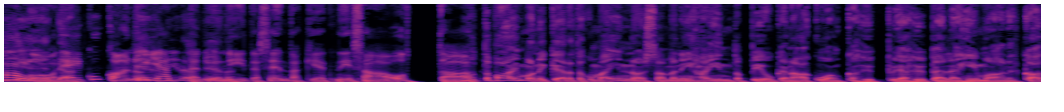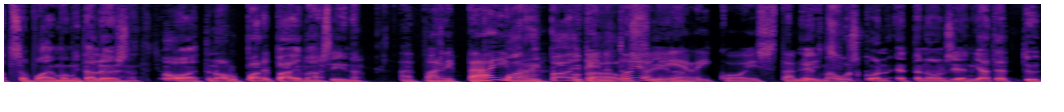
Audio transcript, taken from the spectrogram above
Haloo, ei kukaan ole En jättänyt niitä sen takia, että niin saa ottaa. Mutta vaimoni kertoi, kun mä innoissaan menin ihan intopiukena akuankkahyppyjä hypelle himaan, että katso vaimo mitä löysin. Että joo, että ne on ollut pari päivää siinä. Ai, pari päivää? Pari päivää Okei, no toi on siinä. erikoista Et nyt. mä uskon, että ne on siihen jätetty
